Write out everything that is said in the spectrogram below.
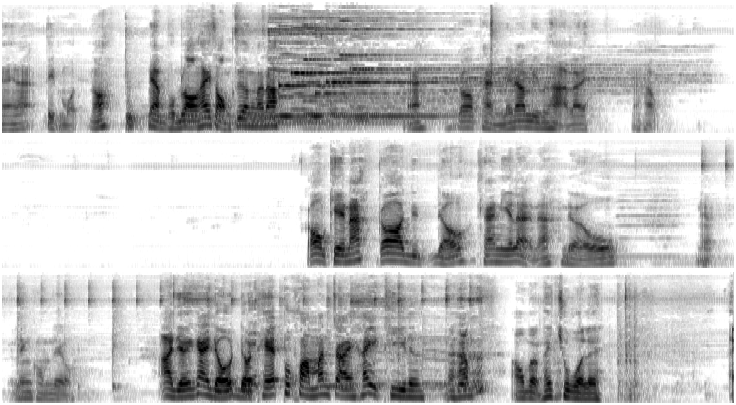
นะฮะติดหมดเนาะเนี่ยผมลองให้สองเครื่องแล้วเนาะนะก็แผ่นไม่น่ามีปัญหาอะไรนะครับ ก็โอเคนะ ก็เดี๋ยวแค่นี้แหละนะ เดี๋ยวเนี่ยเร่งความเร็ว อะเดี๋ยวง่ายๆเดี๋ยวเดี๋ยวเทสเพื่อความมั่นใจให้อีกทีหนึ่งนะครับ เอาแบบให้ชัวร์เลย ไอ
